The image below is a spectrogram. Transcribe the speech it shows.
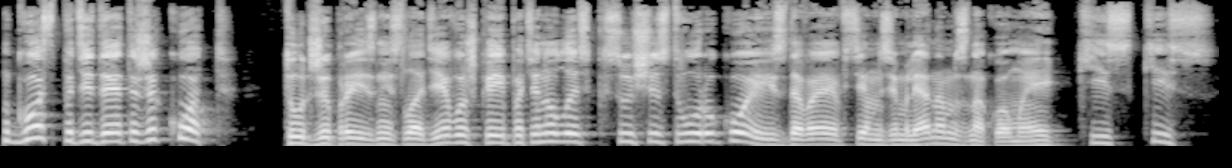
«Господи, да это же кот!» Тут же произнесла девушка и потянулась к существу рукой, издавая всем землянам знакомое «кис-кис».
